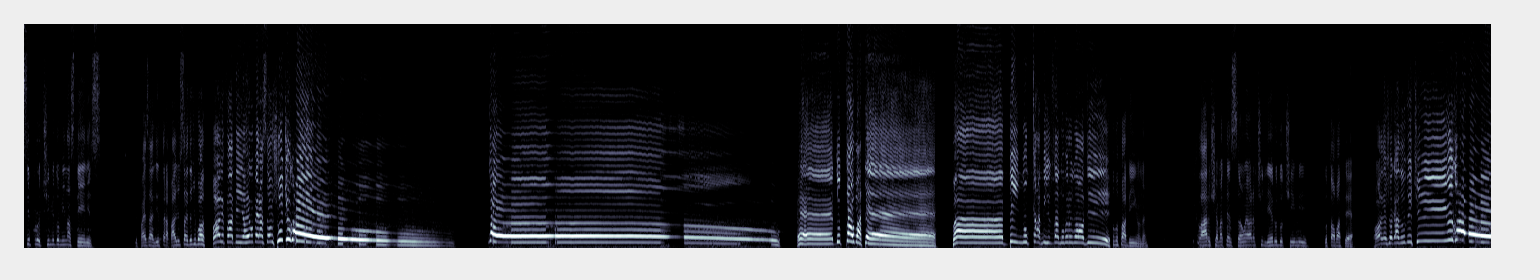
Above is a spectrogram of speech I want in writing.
ápice pro time do Minas Tênis. Que faz ali o trabalho de saída de bola. Olha o Fabinho, a recuperação, chute, o gol! Gol! É do Taubaté! Fabinho, camisa número 9. No Fabinho, né? E claro, chama atenção, é o artilheiro do time do Taubaté. Olha a jogada do Vitinho gol!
